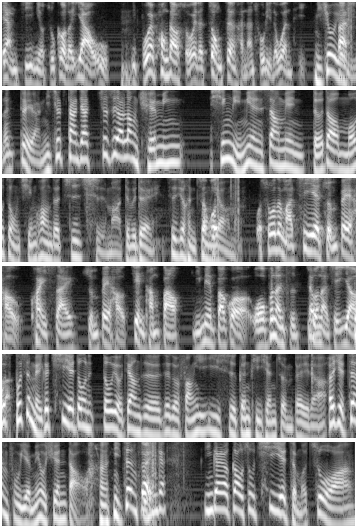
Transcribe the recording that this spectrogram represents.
样机，你有足够的药物，你不会碰到所谓的重症很难处理的问题。你就有对啊，你就大家就是要让全民心里面上面得到某种情况的支持嘛，对不对？这就很重要嘛。我，说的嘛，企业准备好快筛，准备好健康包，里面包括我不能只说哪些药了。不，不是每个企业都都有这样子的这个防疫意识跟提前准备的啊，而且政府也没有宣导啊。你政府应该应该要告诉企业怎么做啊。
